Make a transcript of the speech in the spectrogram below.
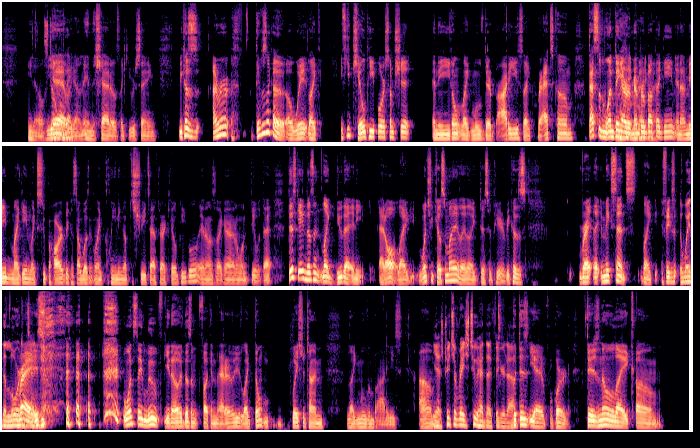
you know yeah Stealthily. like on, in the shadows like you were saying because I remember there was like a, a way like if you kill people or some shit and then you don't like move their bodies like rats come. That's the one thing i remember right, about right. that game and i made my game like super hard because i wasn't like cleaning up the streets after i killed people and i was like ah, i don't want to deal with that. This game doesn't like do that any at all. Like once you kill somebody they like disappear because right like, it makes sense. Like if it's the way the Lord right. once they loop you know it doesn't fucking matter. Like don't waste your time like moving bodies um Yeah, Streets of Rage 2 had that figured out. but this yeah word there's no like um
